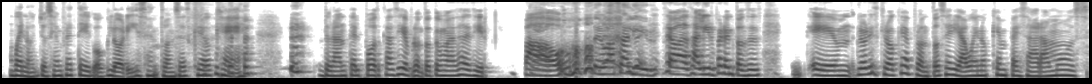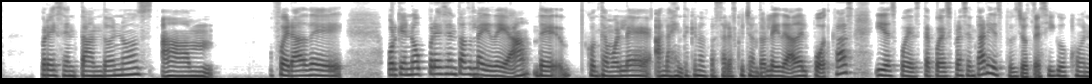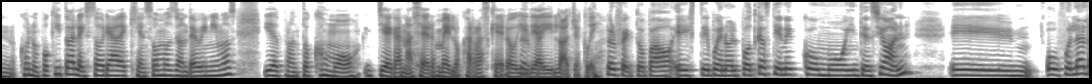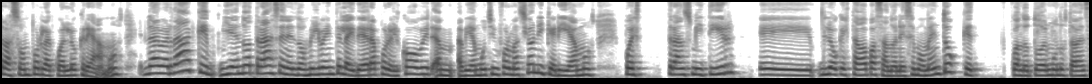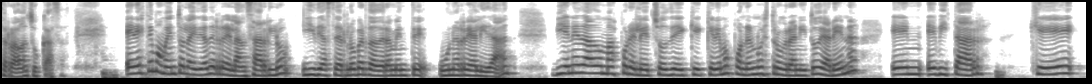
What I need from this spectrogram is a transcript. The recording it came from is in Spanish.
Bueno, yo siempre te digo Gloris, entonces creo que durante el podcast y de pronto tú me vas a decir Pau. Se va a salir. Se, se va a salir, pero entonces, eh, Gloris, creo que de pronto sería bueno que empezáramos presentándonos fuera de, porque no presentas la idea de, contémosle a la gente que nos va a estar escuchando la idea del podcast y después te puedes presentar y después yo te sigo con, con un poquito de la historia de quién somos, de dónde venimos y de pronto cómo llegan a ser Melo Carrasquero y de ahí Logically. Perfecto, Pau. Este, bueno, el podcast tiene como intención, eh, o fue la razón por la cual lo creamos. La verdad que yendo atrás en el 2020 la idea era por el COVID, había mucha información y queríamos pues transmitir eh, lo que estaba pasando en ese momento, que cuando todo el mundo estaba encerrado en sus casas. En este momento la idea de relanzarlo y de hacerlo verdaderamente una realidad viene dado más por el hecho de que queremos poner nuestro granito de arena en evitar que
